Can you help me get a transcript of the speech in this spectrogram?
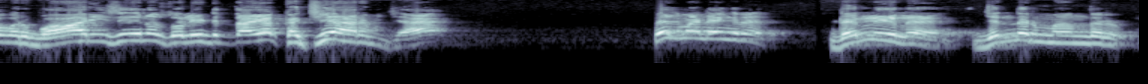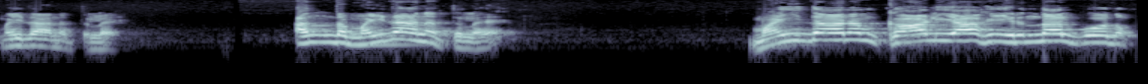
அவர் வாரிசுன்னு சொல்லிட்டு தாயா கட்சியை ஆரம்பிச்ச? பேச மாட்டேங்கிறார். டெல்லியில் ஜந்தர் மந்தர் மைதானத்தில் அந்த மைதானத்தில் மைதானம் காலியாக இருந்தால் போதும்.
